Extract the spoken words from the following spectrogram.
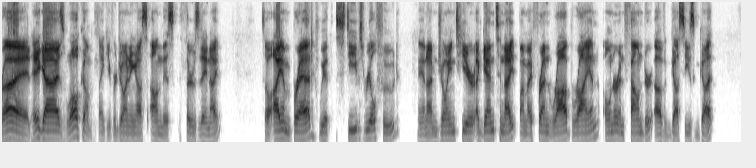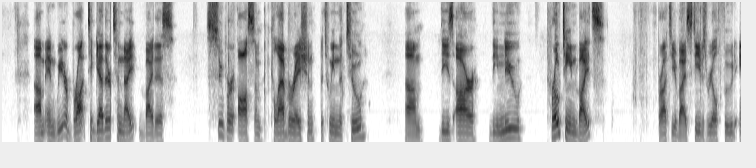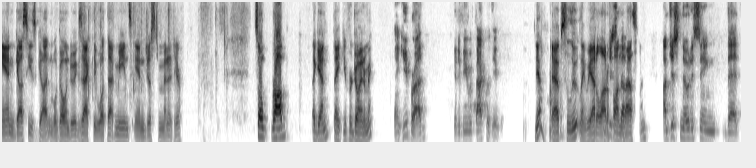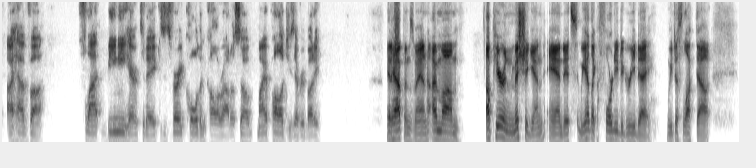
Right. Hey guys, welcome. Thank you for joining us on this Thursday night. So I am Brad with Steve's Real Food, and I'm joined here again tonight by my friend Rob Ryan, owner and founder of Gussy's Gut. Um, and we are brought together tonight by this super awesome collaboration between the two. Um, these are the new protein bites brought to you by Steve's Real Food and Gussy's Gut. And we'll go into exactly what that means in just a minute here. So, Rob, again, thank you for joining me. Thank you, Brad. Good to be back with you. Yeah, absolutely. We had a lot of fun uh, last time. I'm just noticing that I have uh, flat beanie hair today because it's very cold in Colorado. So my apologies, everybody. It happens, man. I'm um up here in Michigan and it's we had like a 40 degree day. We just lucked out.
